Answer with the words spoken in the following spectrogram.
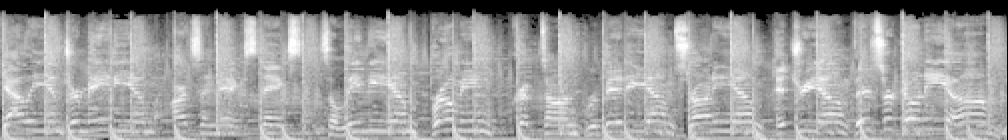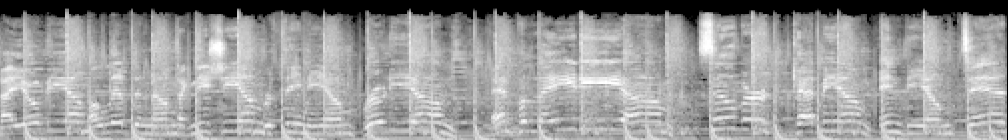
gallium, germanium, arsenic, stinks, selenium, bromine, krypton, rubidium, strontium, yttrium, there's zirconium, niobium, molybdenum, technetium, ruthenium, rhodium, and palladium, silver, cadmium, indium, tin,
